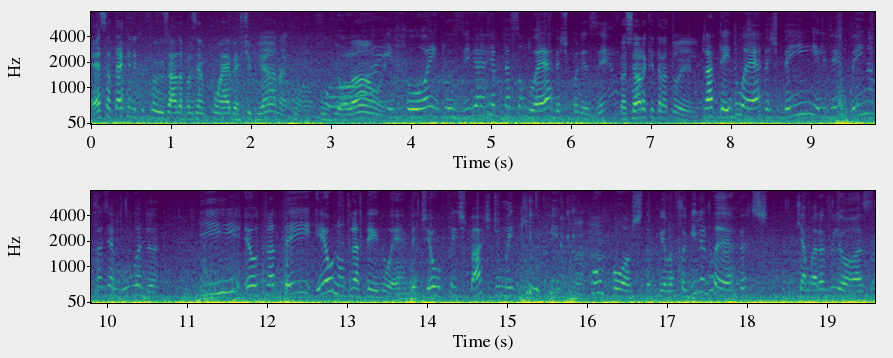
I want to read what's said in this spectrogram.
Essa técnica foi usada, por exemplo, com Herbert Viana, com, com violão? E foi, inclusive a reabilitação do Herbert, por exemplo. Foi a senhora que tratou ele? Tratei do Herbert, bem, ele veio bem na fase aguda. E tratei, eu não tratei do Herbert, eu fiz parte de uma equipe composta pela família do Herbert, que é maravilhosa,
